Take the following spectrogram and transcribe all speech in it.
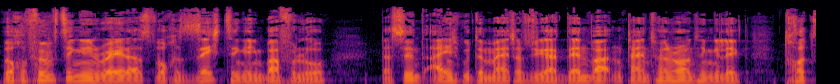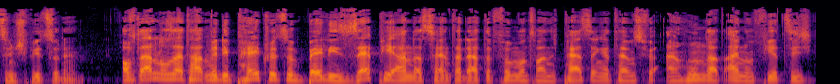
Woche 15 gegen die Raiders, Woche 16 gegen Buffalo. Das sind eigentlich gute Matchups. Wie gesagt, Denver hat einen kleinen Turnaround hingelegt. Trotzdem spielst du den. Auf der anderen Seite hatten wir die Patriots und Bailey Zappi an der Center. Der hatte 25 Passing Attempts für 141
